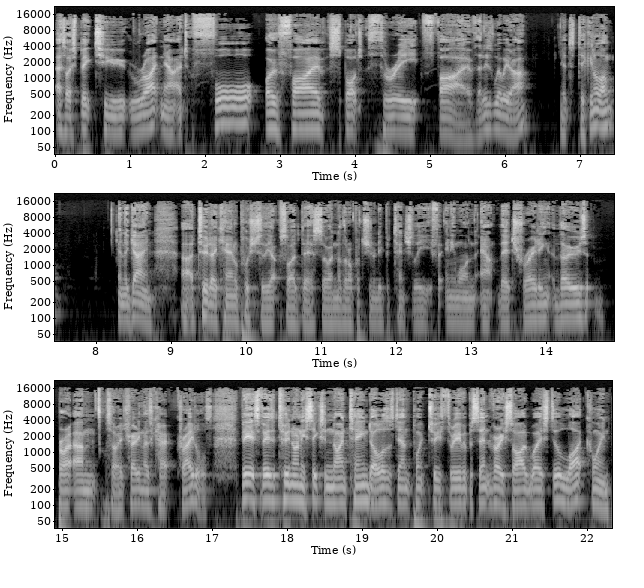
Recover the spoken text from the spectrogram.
as I speak to you right now at four oh five spot three five. That is where we are. It's ticking along. And again, uh, a two day candle push to the upside there. So another opportunity potentially for anyone out there trading those um, sorry, trading those cradles. BSV is at two ninety six and nineteen dollars. It's down 0.23 of a percent, very sideways. Still, Litecoin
